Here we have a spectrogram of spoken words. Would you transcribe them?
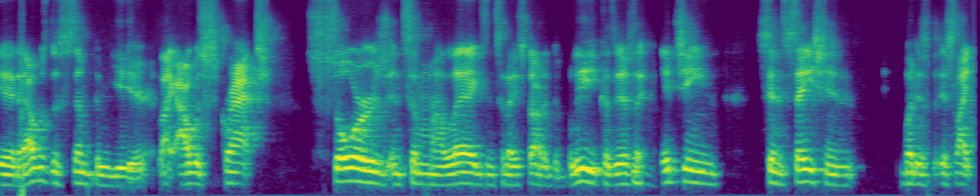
Yeah, that was the symptom year. Like I would scratch sores into my legs until they started to bleed because there's an itching sensation, but it's it's like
